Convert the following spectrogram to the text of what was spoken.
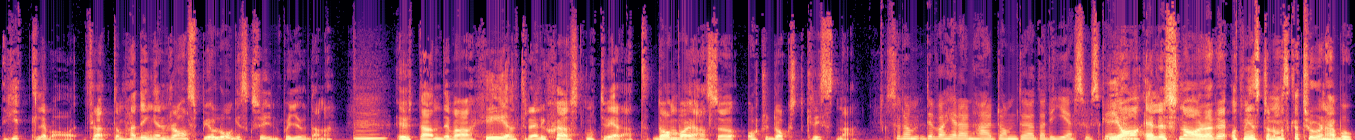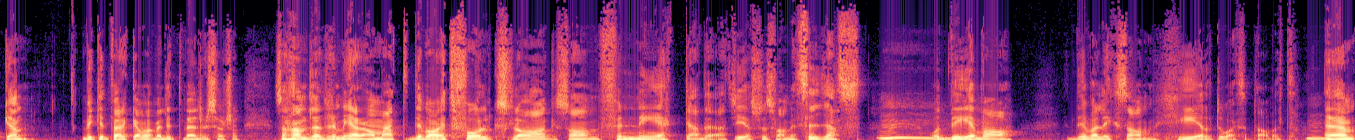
Hitler var. För att de hade ingen rasbiologisk syn på judarna. Mm. Utan det var helt religiöst motiverat. De var ju alltså ortodoxt kristna. Så de, det var hela den här de dödade Jesus-grejen? Ja, eller snarare, åtminstone om man ska tro den här boken, vilket verkar vara väldigt välresearchat, så handlade det mer om att det var ett folkslag som förnekade att Jesus var Messias. Mm. Och det var, det var liksom helt oacceptabelt. Mm. Um,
